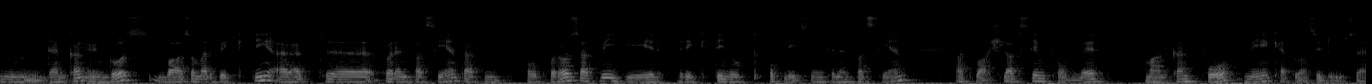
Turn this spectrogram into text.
Mm, den kan unngås. Hva som er viktig, er at for en pasient at og for oss at vi gir riktig nok opplysning til en pasient at hva slags symptomer man kan få med ketoacidose.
